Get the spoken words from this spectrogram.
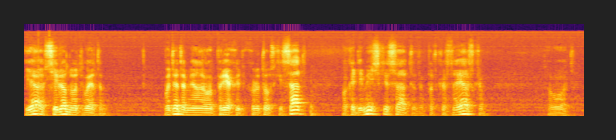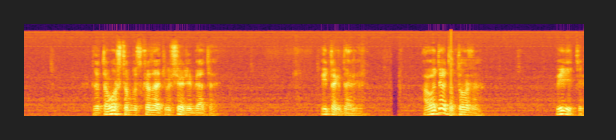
Я силен вот в этом. Вот это мне надо приехать в Крутовский сад, в академический сад, это под Красноярском. Вот. Для того, чтобы сказать, вы что, ребята, и так далее. А вот это тоже. Видите?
